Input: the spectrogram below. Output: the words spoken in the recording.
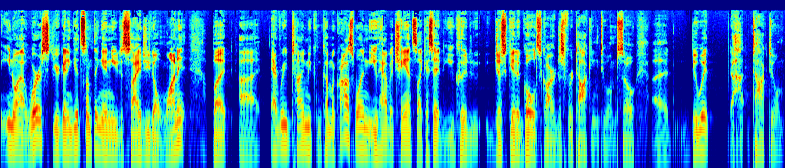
you know, at worst you're going to get something and you decide you don't want it, but uh, every time you can come across one, you have a chance. Like I said, you could just get a gold scar just for talking to them. So uh, do it. Talk to them.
